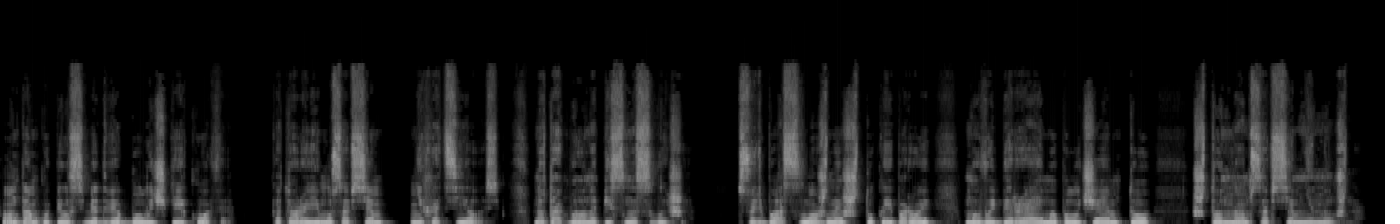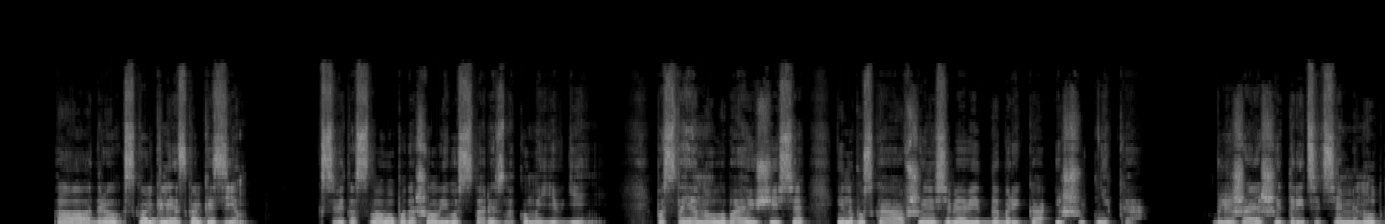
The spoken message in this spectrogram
Он там купил себе две булочки и кофе, которые ему совсем не хотелось, но так было написано свыше. Судьба – сложная штука, и порой мы выбираем и получаем то, что нам совсем не нужно. «О, друг, сколько лет, сколько зим!» К Святославу подошел его старый знакомый Евгений постоянно улыбающийся и напускавший на себя вид добряка и шутника. Ближайшие 37 минут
